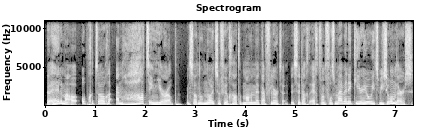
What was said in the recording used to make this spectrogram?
helemaal opgetogen, I'm hot in Europe. Want ze had nog nooit zoveel gehad dat mannen met haar flirten. Dus ze dacht echt van, volgens mij ben ik hier heel iets bijzonders.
